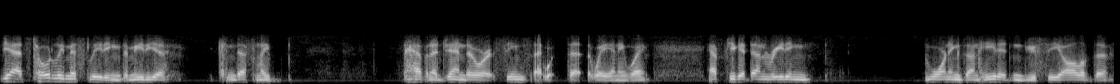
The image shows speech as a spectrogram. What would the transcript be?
Yeah, it's totally misleading. The media can definitely have an agenda, or it seems that that way anyway. After you get done reading warnings unheeded, and you see all of the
